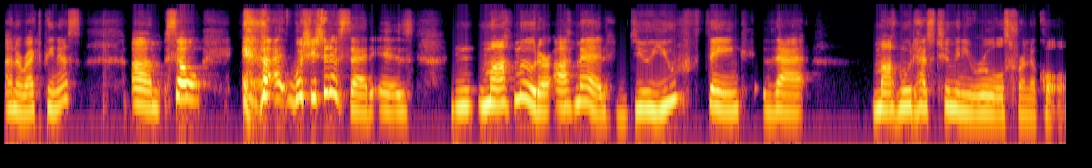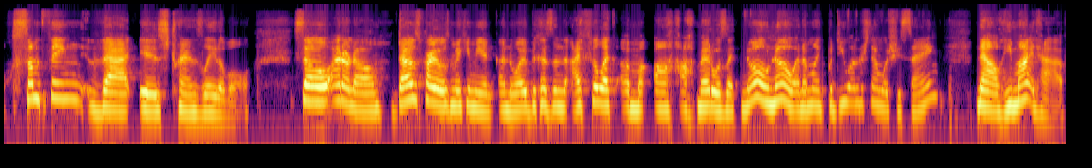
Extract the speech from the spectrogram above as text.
an erect penis? Um, so what she should have said is, Mahmoud or Ahmed, do you think that Mahmoud has too many rules for Nicole? Something that is translatable. So I don't know. That was probably what was making me annoyed because then I feel like um, uh, Ahmed was like, no, no. And I'm like, but do you understand what she's saying? Now he might have,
